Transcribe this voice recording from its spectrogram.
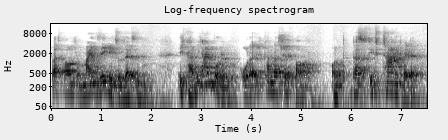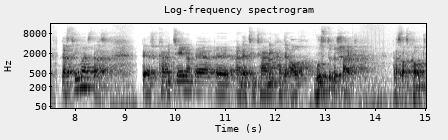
Was brauche ich, um mein Segel zu setzen? Ich kann mich einbuddeln oder ich kann das Schiff bauen. Und das ist die Titanic-Wette. Das Thema ist das. Der Kapitän an der, äh, an der Titanic hatte auch, wusste Bescheid, dass was kommt.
